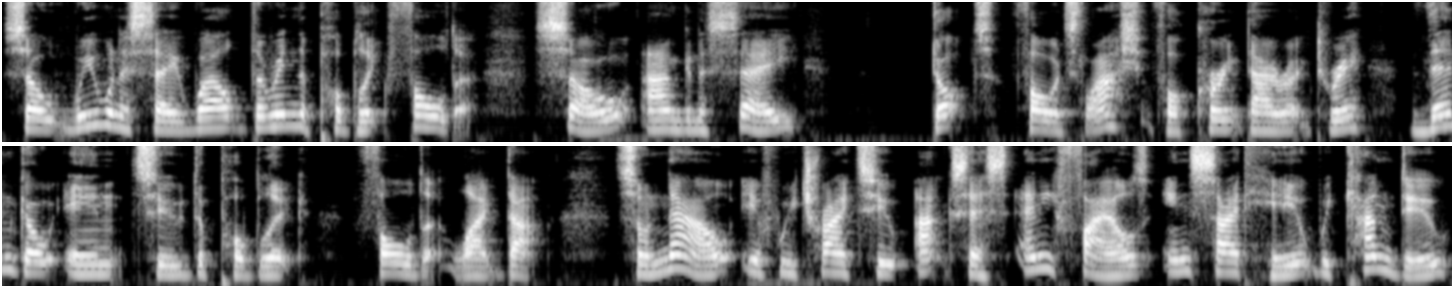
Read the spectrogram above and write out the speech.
So we want to say, well, they're in the public folder. So I'm going to say dot forward slash for current directory, then go into the public folder like that. So now if we try to access any files inside here, we can do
